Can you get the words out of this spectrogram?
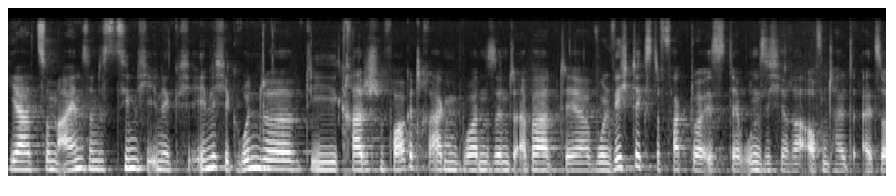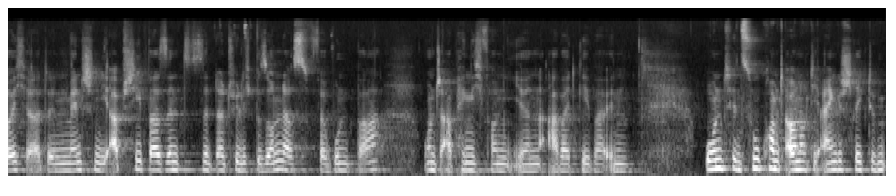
Ja, zum einen sind es ziemlich ähnliche Gründe, die gerade schon vorgetragen worden sind, aber der wohl wichtigste Faktor ist der unsichere Aufenthalt als solcher. Denn Menschen, die abschiebbar sind, sind natürlich besonders verwundbar und abhängig von ihren ArbeitgeberInnen. Und hinzu kommt auch noch die eingeschränkte,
